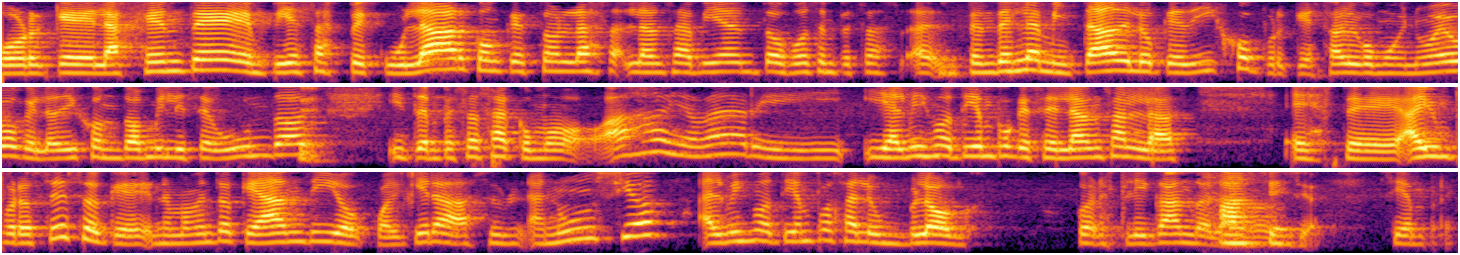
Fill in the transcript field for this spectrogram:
porque la gente empieza a especular con qué son los lanzamientos, vos empezás, entendés la mitad de lo que dijo, porque es algo muy nuevo, que lo dijo en dos milisegundos, y te empezás a como, ay, a ver, y, al mismo tiempo que se lanzan las, este, hay un proceso que en el momento que Andy o cualquiera hace un anuncio, al mismo tiempo sale un blog con explicando el ah, anuncio. Siempre.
